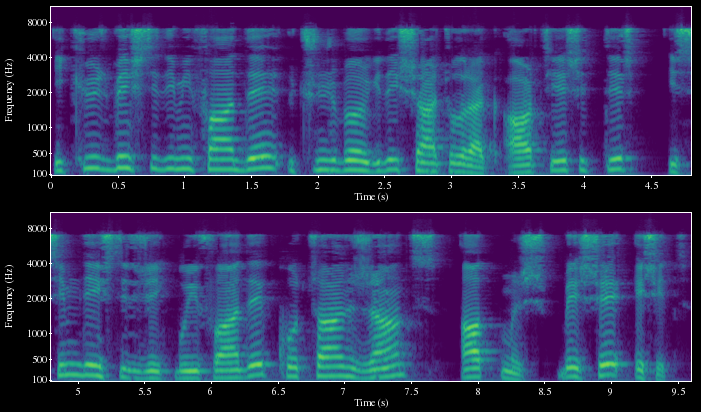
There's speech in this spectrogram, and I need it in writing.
205 dediğim ifade üçüncü bölgede işaret olarak artı eşittir. İsim değiştirecek bu ifade kotanjant 65'e eşit.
